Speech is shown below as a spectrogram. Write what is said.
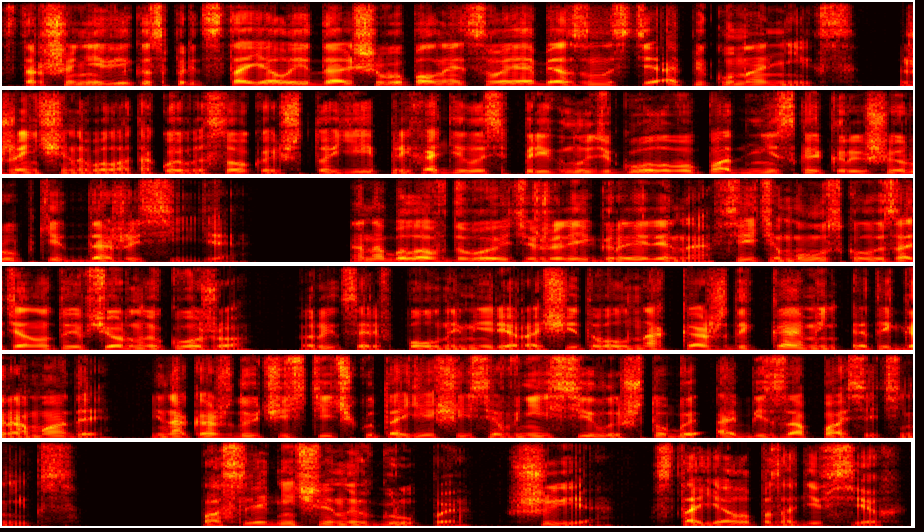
Старшине Викас предстояло и дальше выполнять свои обязанности опекуна Никс. Женщина была такой высокой, что ей приходилось пригнуть голову под низкой крышей рубки, даже сидя. Она была вдвое тяжелее Грейлина, все эти мускулы, затянутые в черную кожу. Рыцарь в полной мере рассчитывал на каждый камень этой громады и на каждую частичку таящейся в ней силы, чтобы обезопасить Никс. Последний член их группы, Шия, стояла позади всех,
